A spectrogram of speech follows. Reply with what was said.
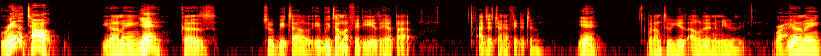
Real talk. You know what I mean? Yeah. Because truth be told, if we talking about fifty years of hip hop, I just turned fifty two, Yeah. but I'm two years older than the music. Right. You know what I mean?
